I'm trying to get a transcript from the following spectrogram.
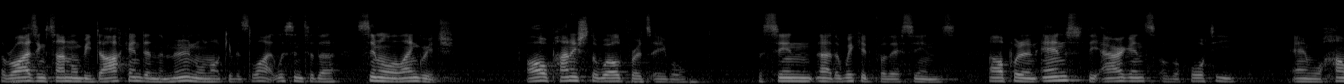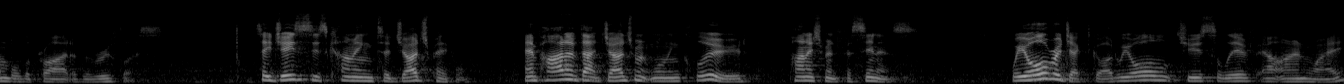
The rising sun will be darkened and the moon will not give its light. Listen to the similar language. I will punish the world for its evil, the, sin, uh, the wicked for their sins. I will put an end to the arrogance of the haughty and will humble the pride of the ruthless. See, Jesus is coming to judge people, and part of that judgment will include punishment for sinners. We all reject God, we all choose to live our own way,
